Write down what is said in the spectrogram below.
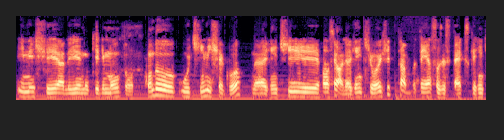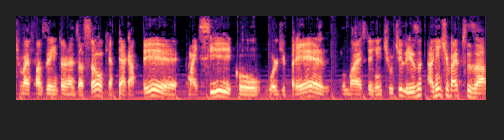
e mexer ali no que ele montou. Quando o time chegou, né, a gente falou assim, olha, a gente hoje tem essas stacks que a gente vai fazer internalização, que é PHP, MySQL, WordPress, tudo mais que a gente utiliza. A gente vai precisar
